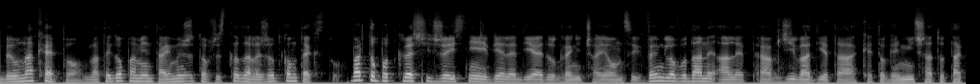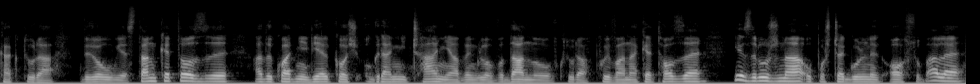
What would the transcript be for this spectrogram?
był na keto. Dlatego pamiętajmy, że to wszystko zależy od kontekstu. Warto podkreślić, że istnieje wiele diet ograniczających węglowodany, ale prawdziwa dieta ketogeniczna to taka, która wywołuje stan ketozy, a dokładnie wielkość ograniczania węglowodanów, która wpływa na ketozę, jest różna u poszczególnych osób, ale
